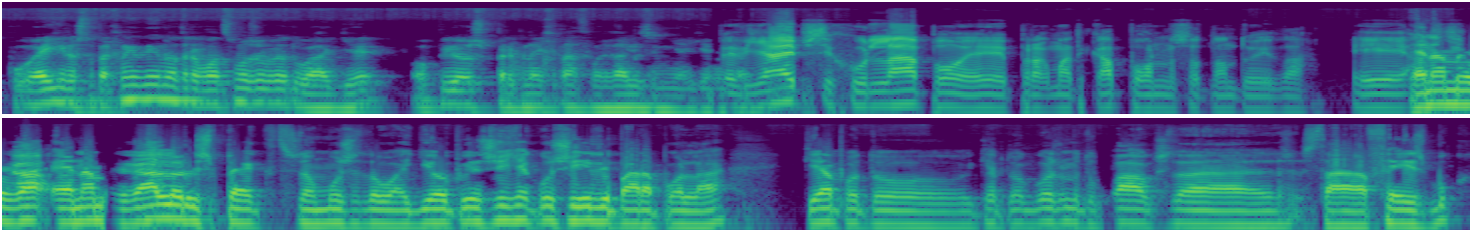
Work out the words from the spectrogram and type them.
που έγινε στο παιχνίδι είναι ο τραυματισμός βέβαια του Άγκε, ο οποίος πρέπει να έχει πάθει μεγάλη ζημιά. Γενικά. Παιδιά, η ψυχουλά ε, πραγματικά πόνος όταν το είδα. Ε, ένα, αρχικά... μεγα, ένα μεγάλο respect στο Μούσα του Άγκε, ο οποίος είχε ακούσει ήδη πάρα πολλά και από, το, και από τον κόσμο του ΠΑΟΚ στα, στα Facebook.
